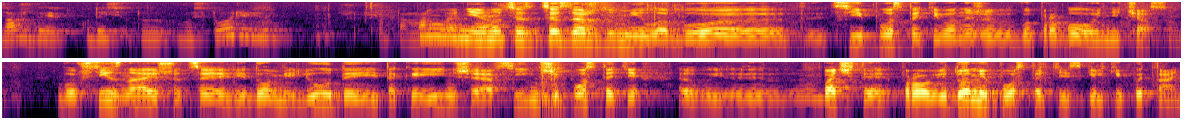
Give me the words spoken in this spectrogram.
завжди кудись в історію, щоб Ну ні, ну це, це зрозуміло, бо е, ці постаті вони ж випробовані часом. Бо всі знають, що це відомі люди і таке інше, а всі інші постаті, е, е, бачите, про відомі постаті скільки питань.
